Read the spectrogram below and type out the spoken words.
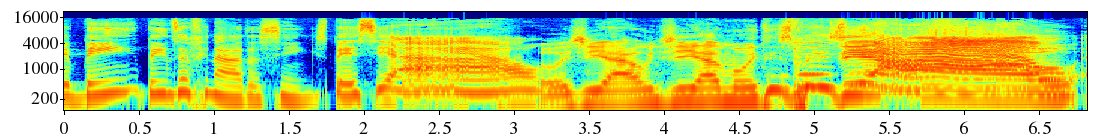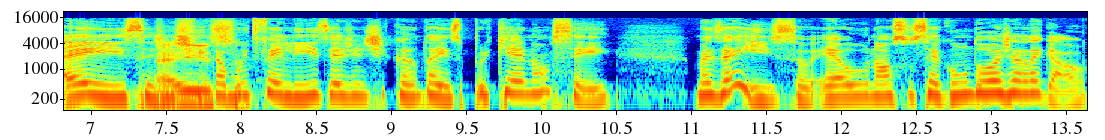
É bem, bem desafinado, assim. Especial! Hoje é um dia muito especial! É isso, a É gente fica isso. muito feliz e a gente canta isso. Por que? Não sei. Mas é isso. É o nosso segundo Hoje é Legal.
